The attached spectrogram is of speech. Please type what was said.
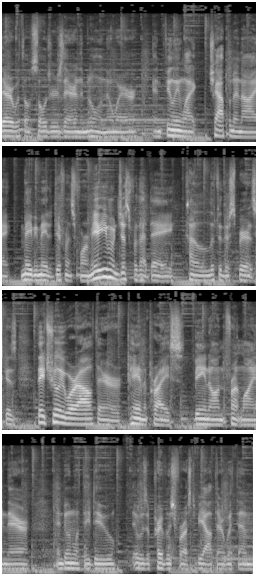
there with those soldiers there in the middle of nowhere and feeling like Chaplain and I maybe made a difference for them, even just for that day, kind of lifted their spirits because they truly were out there paying the price, being on the front line there and doing what they do. It was a privilege for us to be out there with them.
